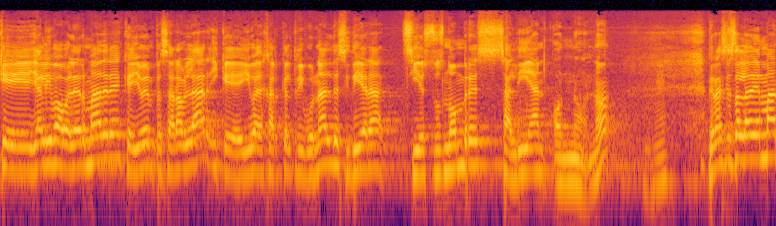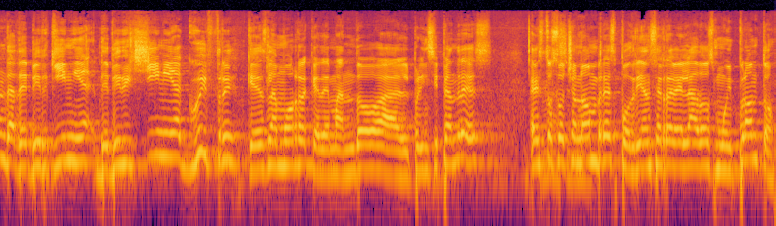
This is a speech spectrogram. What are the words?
que ya le iba a valer madre, que iba a empezar a hablar y que iba a dejar que el tribunal decidiera si estos nombres salían o no, ¿no? Gracias a la demanda de Virginia, de Virginia Guifre, que es la morra que demandó al príncipe Andrés, estos ocho nombres podrían ser revelados muy pronto.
